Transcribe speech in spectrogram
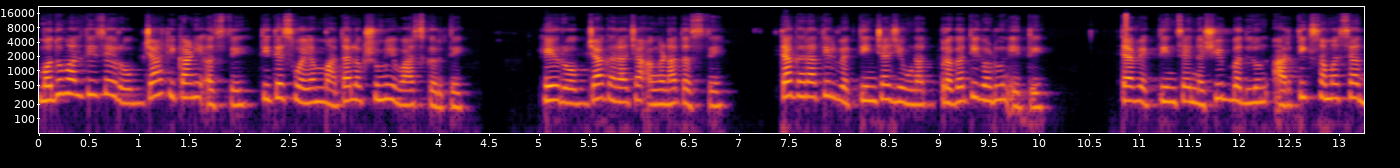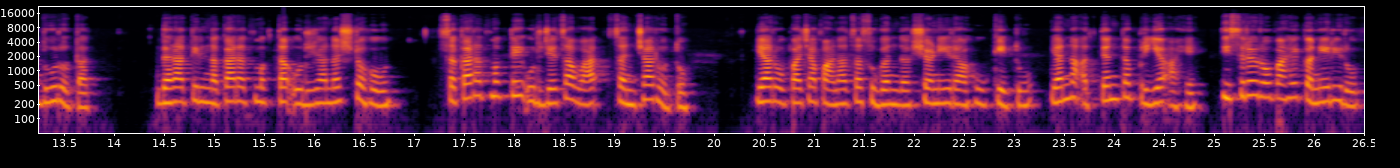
मधुमालतीचे रोप ज्या ठिकाणी असते तिथे स्वयं माता लक्ष्मी वास करते. हे रोप ज्या घराच्या अंगणात असते त्या घरातील व्यक्तींच्या जीवनात प्रगती घडून येते. त्या व्यक्तींचे नशीब बदलून आर्थिक समस्या दूर होतात. घरातील नकारात्मकता ऊर्जा नष्ट होऊन सकारात्मकते ऊर्जेचा वा संचार होतो. या रोपाच्या पानाचा सुगंध शनी राहू केतू यांना अत्यंत प्रिय आहे. तिसरे रोप आहे कनेरी रोप.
